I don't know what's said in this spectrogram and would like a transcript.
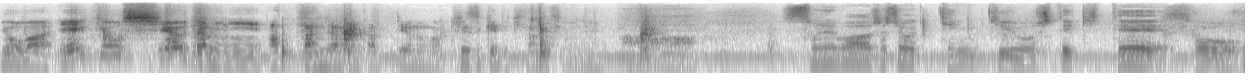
要は影響し合うためにあったんじゃないかっていうのが気づけてきたんですよね。ああそれは社長が研究をしてきてそう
